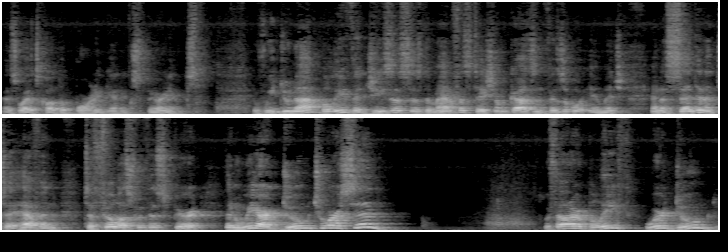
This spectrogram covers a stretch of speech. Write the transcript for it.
That's why it's called the born again experience. If we do not believe that Jesus is the manifestation of God's invisible image and ascended into heaven to fill us with His Spirit, then we are doomed to our sin. Without our belief, we're doomed.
